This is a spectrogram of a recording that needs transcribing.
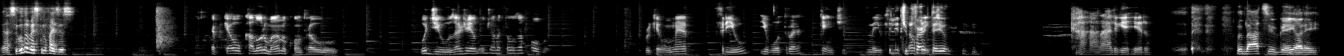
É a segunda vez que ele faz isso. É porque é o calor humano contra o. O Dio usa gelo, o Jonathan usa fogo. Porque um é frio e o outro é quente. Meio que Tipo literalmente. Fartail. Caralho, guerreiro. O Natsu e o Gray, olha aí.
